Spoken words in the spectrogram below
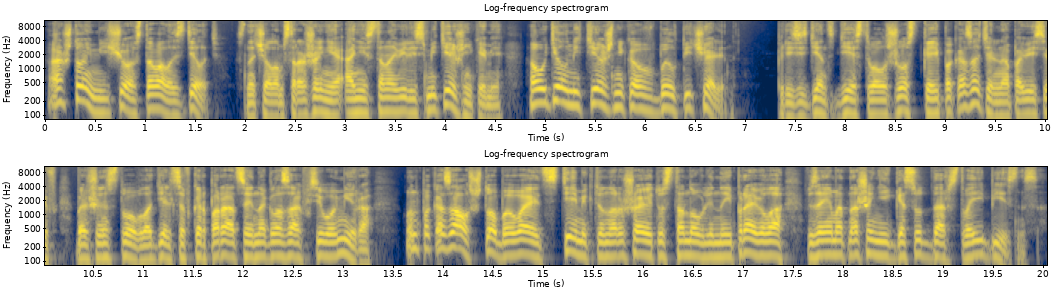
А что им еще оставалось делать? С началом сражения они становились мятежниками, а удел мятежников был печален. Президент действовал жестко и показательно, повесив большинство владельцев корпорации на глазах всего мира. Он показал, что бывает с теми, кто нарушает установленные правила взаимоотношений государства и бизнеса.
